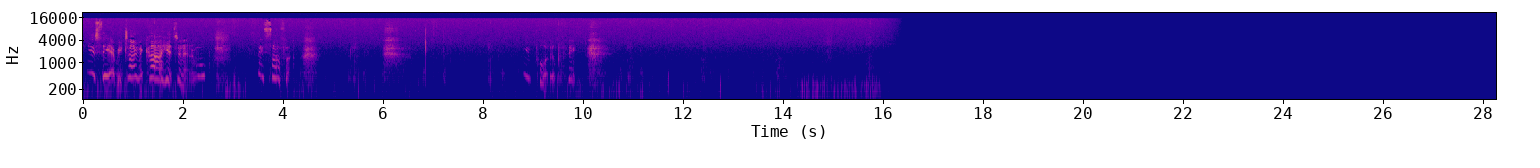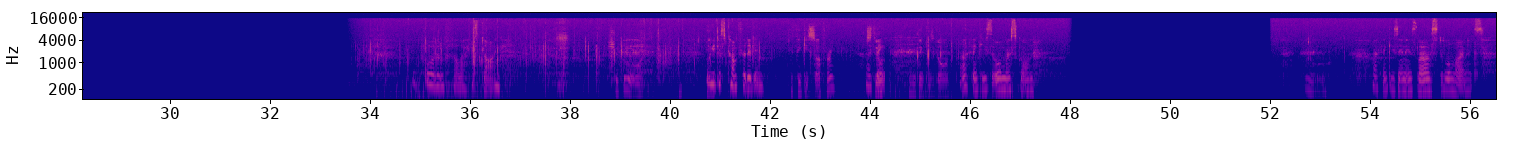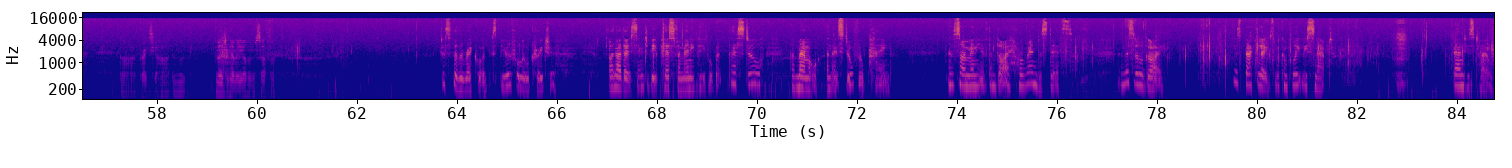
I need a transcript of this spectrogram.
You see, every time a car hits an animal, they suffer. You poor little thing. Poor little fella, he's dying. Should we or what? We just comforted him. Do you think he's suffering? I Still? think do you think he's gone? I think he's almost gone. Hmm. I think he's in his last little moments. God, it breaks your heart, doesn't it? Imagine how many of them suffer. Just for the record, this beautiful little creature. I know they seem to be a pest for many people, but they're still a mammal and they still feel pain. And so many of them die horrendous deaths. And this little guy, his back legs were completely snapped. And his tail.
